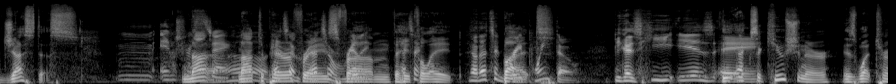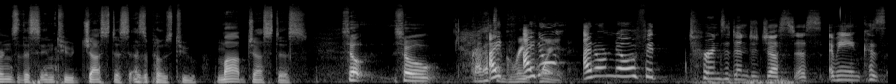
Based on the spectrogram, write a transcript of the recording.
justice? Mm, interesting. Not, not to Oh, that's a- that's a paraphrase really- from The that's a- Hateful Eight. No, that's a great point though, because he is The a executioner is what turns this into justice as opposed to mob justice. so so. God, that's I, a great I point. don't. I don't know if it turns it into justice. I mean, because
